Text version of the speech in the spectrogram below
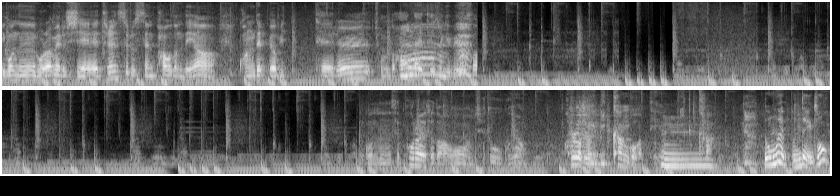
이거는 로라메르시의 translucent 파우더인데요. 광대뼈 밑에를 좀 더 하이라이트 아. 해주기 위해서 세포라에서 나온 섀도우고요. 컬러 명이 미카인 것 같아요. 음. 미카. 너무 예쁜데 이거?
